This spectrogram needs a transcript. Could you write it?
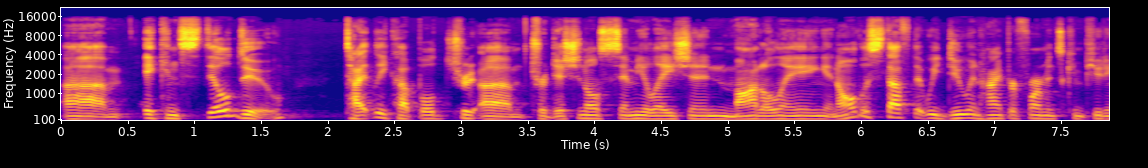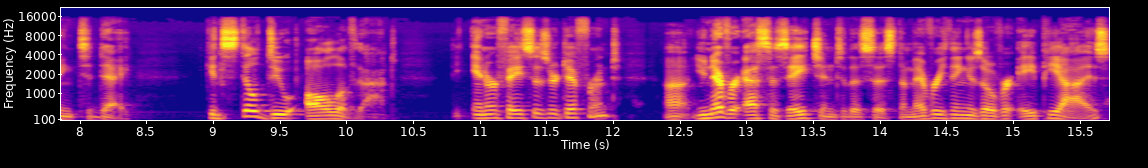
Um, it can still do tightly coupled tr- um, traditional simulation modeling and all the stuff that we do in high performance computing today it can still do all of that the interfaces are different uh, you never SSH into the system. Everything is over APIs,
